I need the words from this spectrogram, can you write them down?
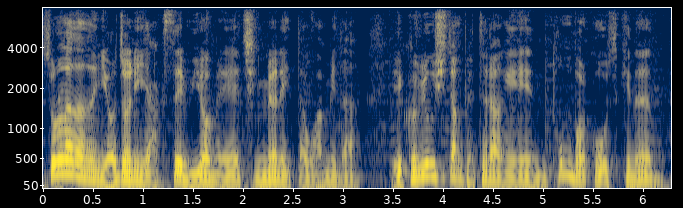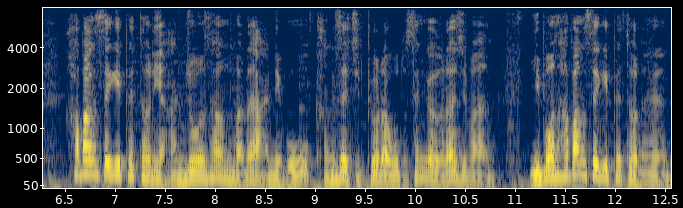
솔라나는 여전히 약세 위험에 직면해 있다고 합니다. 이 금융시장 베테랑인 톰 벌코우스키는 하방세기 패턴이 안 좋은 상황만은 아니고 강세 지표라고도 생각을 하지만 이번 하방세기 패턴은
